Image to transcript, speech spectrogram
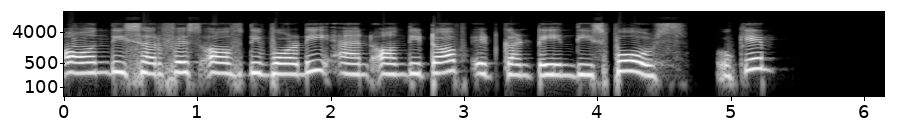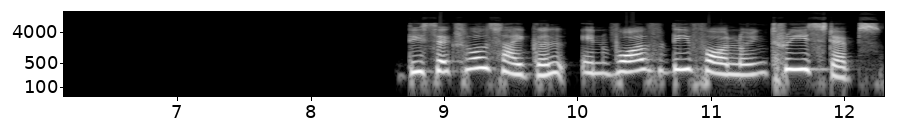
on the surface of the body and on the top it contain the spores okay? The sexual cycle involves the following three steps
